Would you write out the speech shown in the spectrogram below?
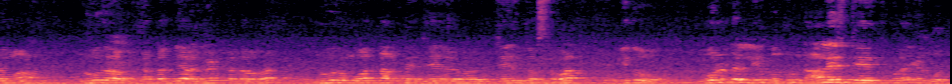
ನಮ್ಮ ನೂರ ಆರ್ ಅಂಬೇಡ್ಕರ್ ಅವರ ನೂರ ಮೂವತ್ನಾಲ್ಕನೇ ಜಯ ಜಯಂತ್ಯೋತ್ಸವ ಇದು ವರ್ಲ್ಡಲ್ಲಿ ಒಂದು ನಾಲೆಜ್ ಡೇ ಕೂಡ ಹೇಳ್ಬೋದು.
